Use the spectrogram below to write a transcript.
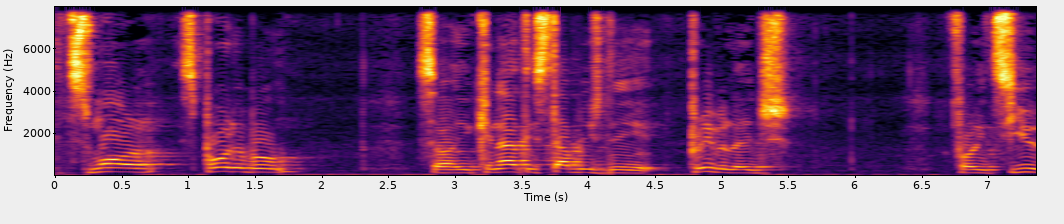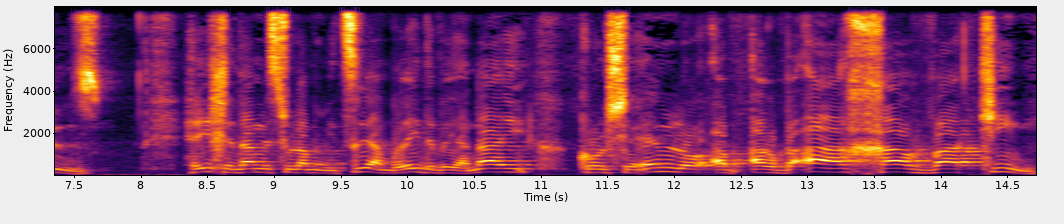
it's small, it's portable, so you cannot establish the privilege for its use. היחדה מסולם המצרי, אמרי דבי ינאי, כל שאין לו ארבעה חבקים,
